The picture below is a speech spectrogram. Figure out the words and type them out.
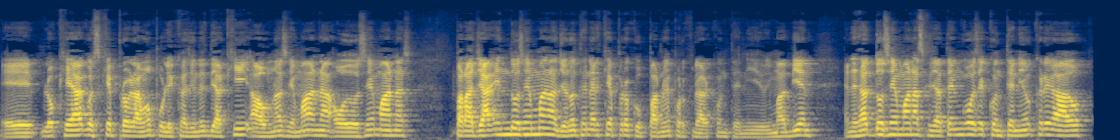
eh, lo que hago es que programo publicaciones de aquí a una semana o dos semanas para ya en dos semanas yo no tener que preocuparme por crear contenido. Y más bien, en esas dos semanas que ya tengo ese contenido creado,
